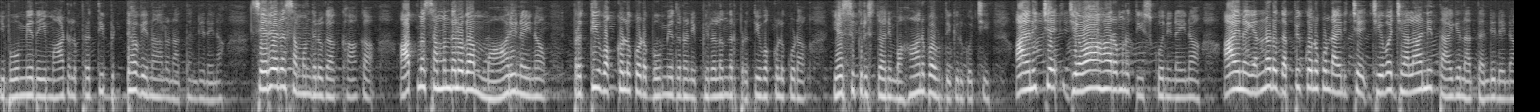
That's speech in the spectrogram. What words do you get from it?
ఈ భూమి మీద ఈ మాటలు ప్రతి బిడ్డ వినాలి నా తండ్రినైనా శరీర సంబంధాలుగా కాక ఆత్మ సంబంధాలుగా మారినైనా ప్రతి ఒక్కళ్ళు కూడా భూమి మీద ఉన్న నీ పిల్లలందరూ ప్రతి ఒక్కళ్ళు కూడా యేసుక్రీస్తు అని మహానుభావుడి దగ్గరికి వచ్చి ఆయన ఇచ్చే జీవాహారమును తీసుకొనినైనా ఆయన ఎన్నడూ దప్పికొనకుండా ఆయన ఇచ్చే జీవజలాన్ని తాగిన తండ్రినైనా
